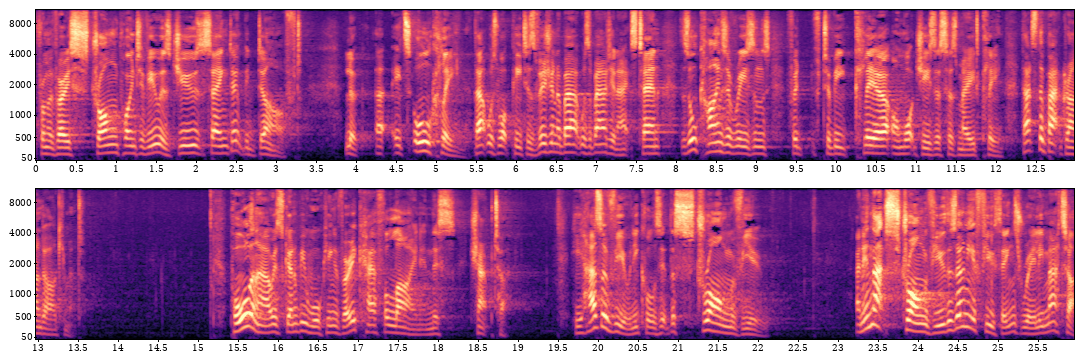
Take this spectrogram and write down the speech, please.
from a very strong point of view as Jews, saying, Don't be daft. Look, uh, it's all clean. That was what Peter's vision about was about in Acts 10. There's all kinds of reasons for, to be clear on what Jesus has made clean. That's the background argument. Paul now is going to be walking a very careful line in this chapter. He has a view, and he calls it the strong view. And in that strong view, there's only a few things really matter.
